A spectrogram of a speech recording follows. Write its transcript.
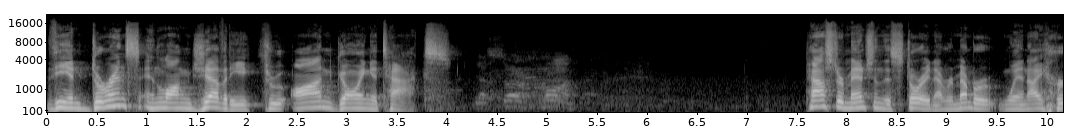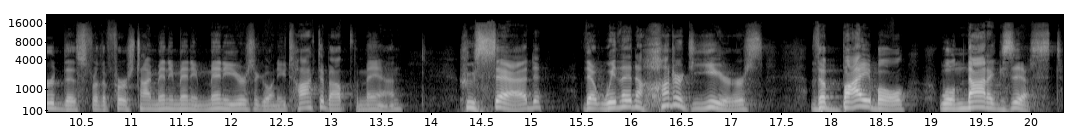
the endurance and longevity through ongoing attacks. Pastor mentioned this story, and I remember when I heard this for the first time many, many, many years ago, and he talked about the man who said that within 100 years, the Bible will not exist.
